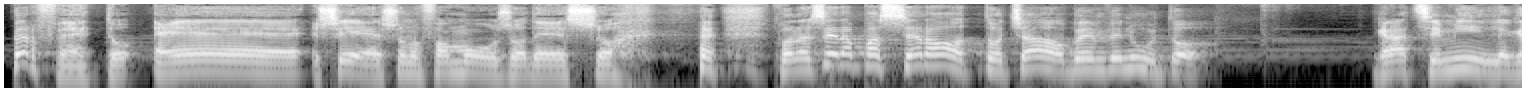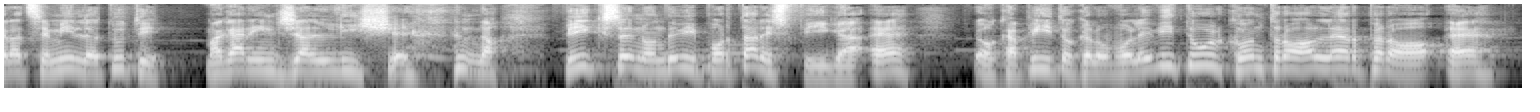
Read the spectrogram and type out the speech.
Perfetto. Eh, sì, eh, sono famoso adesso. Buonasera Passerotto, ciao, benvenuto. Grazie mille, grazie mille a tutti. Magari ingiallisce. no, Pix non devi portare sfiga, eh. Ho capito che lo volevi tu il controller, però, eh.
